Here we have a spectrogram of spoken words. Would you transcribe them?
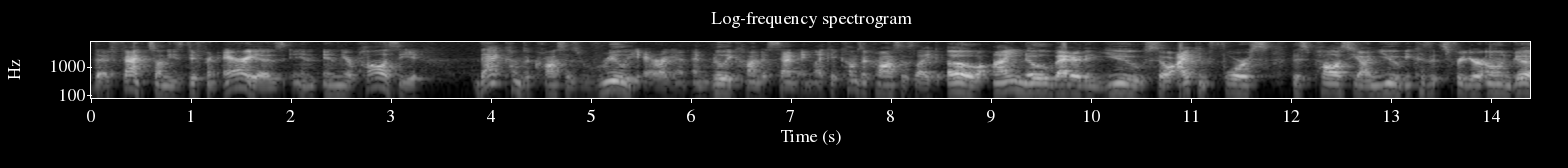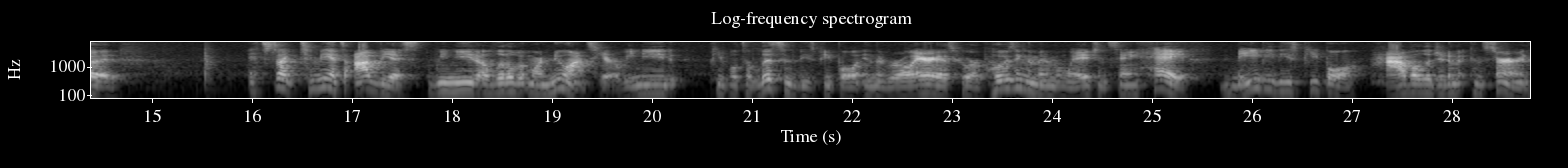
the effects on these different areas in, in your policy, that comes across as really arrogant and really condescending. Like, it comes across as like, oh, I know better than you, so I can force this policy on you because it's for your own good. It's like, to me, it's obvious we need a little bit more nuance here. We need people to listen to these people in the rural areas who are opposing the minimum wage and saying, hey, maybe these people have a legitimate concern.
